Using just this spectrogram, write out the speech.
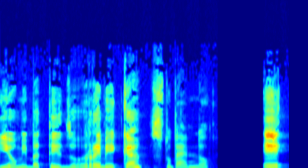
Io mi battezzo Rebecca. Stupendo. E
